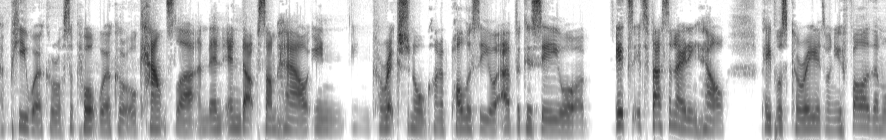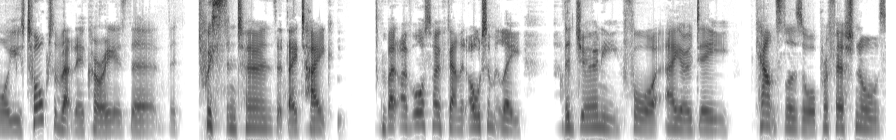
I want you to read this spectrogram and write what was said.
a peer worker or support worker or counselor, and then end up somehow in in correctional kind of policy or advocacy or it's it's fascinating how people's careers when you follow them or you talk to them about their careers, the the twists and turns that they take. But I've also found that ultimately the journey for AOD counselors or professionals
